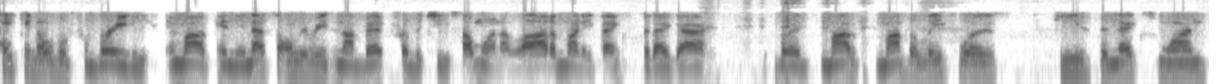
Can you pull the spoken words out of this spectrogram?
taken over for Brady, in my opinion. That's the only reason I bet for the Chiefs. I won a lot of money thanks to that guy. But my my belief was he's the next one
